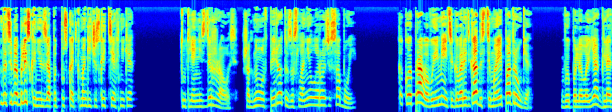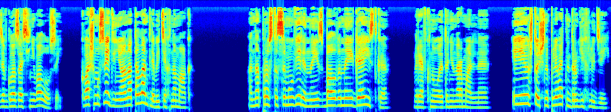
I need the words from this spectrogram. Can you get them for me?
Да тебя близко нельзя подпускать к магической технике!» Тут я не сдержалась, шагнула вперед и заслонила Рози собой. «Какое право вы имеете говорить гадости моей подруге?» Выпалила я, глядя в глаза синеволосой. «К вашему сведению, она талантливый техномаг». «Она просто самоуверенная избалованная эгоистка», — рявкнула это ненормальное. «И ей уж точно плевать на других людей.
